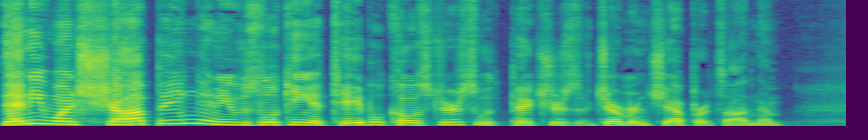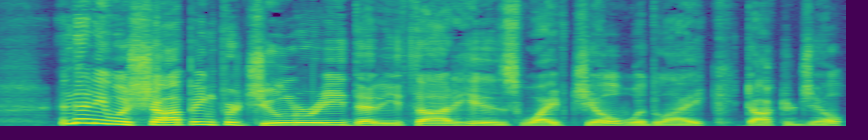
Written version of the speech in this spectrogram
Then he went shopping and he was looking at table coasters with pictures of German shepherds on them. And then he was shopping for jewelry that he thought his wife Jill would like, Dr. Jill.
